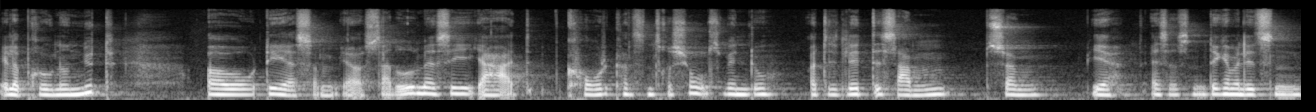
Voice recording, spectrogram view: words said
eller prøve noget nyt. Og det er, som jeg også startede ud med at sige, jeg har et kort koncentrationsvindue, og det er lidt det samme som, ja, altså sådan, det kan man lidt sådan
